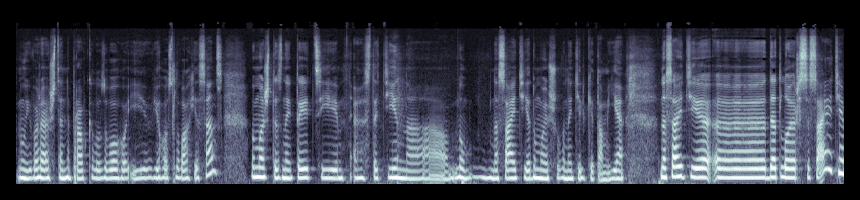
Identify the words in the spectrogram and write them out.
ну і вважає, що це неправки лозового, і в його словах є сенс. Ви можете знайти ці е, статті на ну, на сайті. Я думаю, що вони тільки там є. На сайті е, Dead Lawyers Society.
